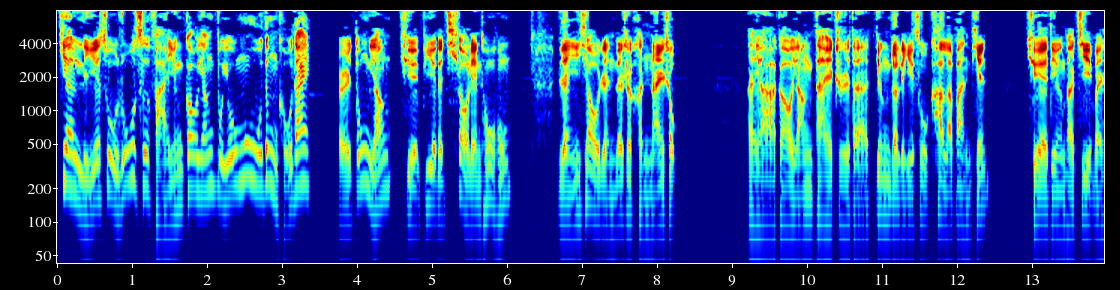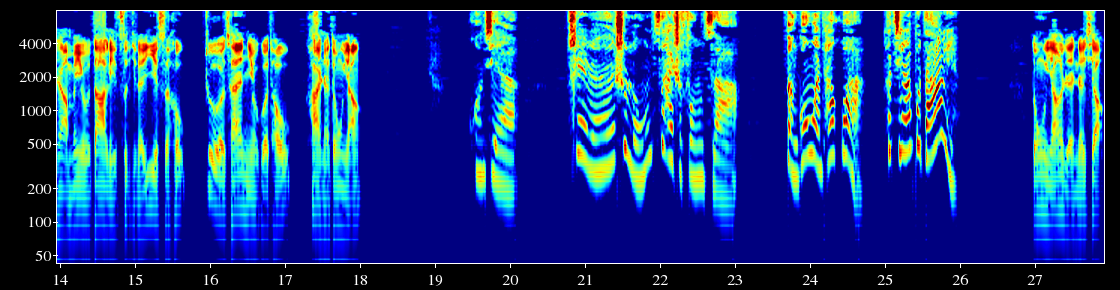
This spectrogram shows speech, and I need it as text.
见李素如此反应，高阳不由目瞪口呆，而东阳却憋得俏脸通红，忍笑忍的是很难受。哎呀，高阳呆滞地盯着李素看了半天。确定他基本上没有搭理自己的意思后，这才扭过头看着东阳。黄姐，这人是聋子还是疯子啊？本宫问他话，他竟然不搭理。东阳忍着笑，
